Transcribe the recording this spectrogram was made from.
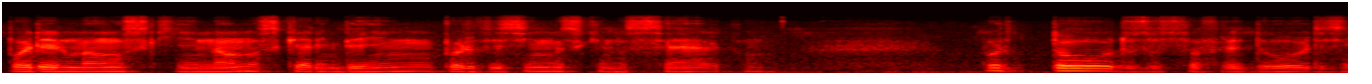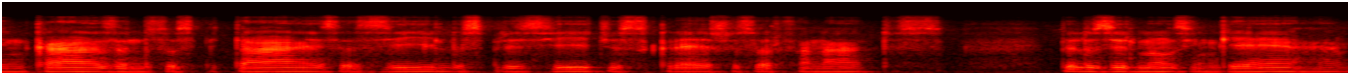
por irmãos que não nos querem bem, por vizinhos que nos cercam, por todos os sofredores em casa, nos hospitais, asilos, presídios, creches, orfanatos, pelos irmãos em guerra,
